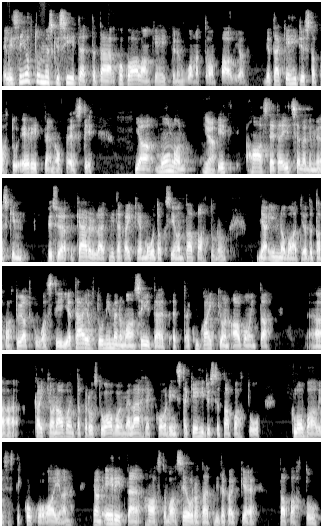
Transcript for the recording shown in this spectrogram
eli se johtuu myöskin siitä, että tämä koko ala on kehittynyt huomattavan paljon, ja tämä kehitys tapahtuu erittäin nopeasti. Ja mulla on yeah. it, haasteita itselläni myöskin pysyä kärryllä, että mitä kaikkia muutoksia on tapahtunut ja innovaatioita tapahtuu jatkuvasti. Ja tämä johtuu nimenomaan siitä, että, että kun kaikki on avointa, ää, kaikki on avointa, perustuu avoimeen lähdekoodiin, sitä kehitystä tapahtuu globaalisesti koko ajan, ja on erittäin haastavaa seurata, että mitä kaikkea tapahtuu.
